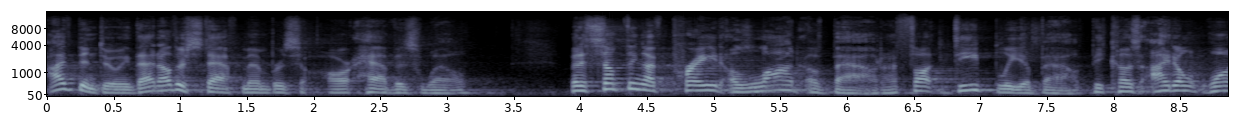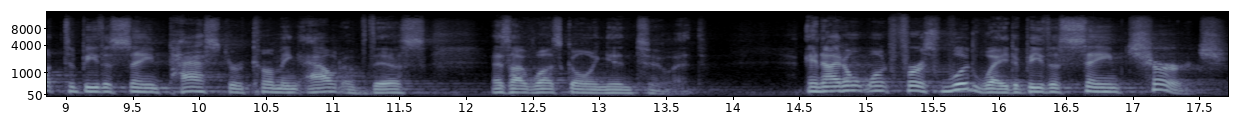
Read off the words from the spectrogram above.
I've been doing that. Other staff members are, have as well. But it's something I've prayed a lot about, I've thought deeply about, because I don't want to be the same pastor coming out of this as I was going into it. And I don't want First Woodway to be the same church.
